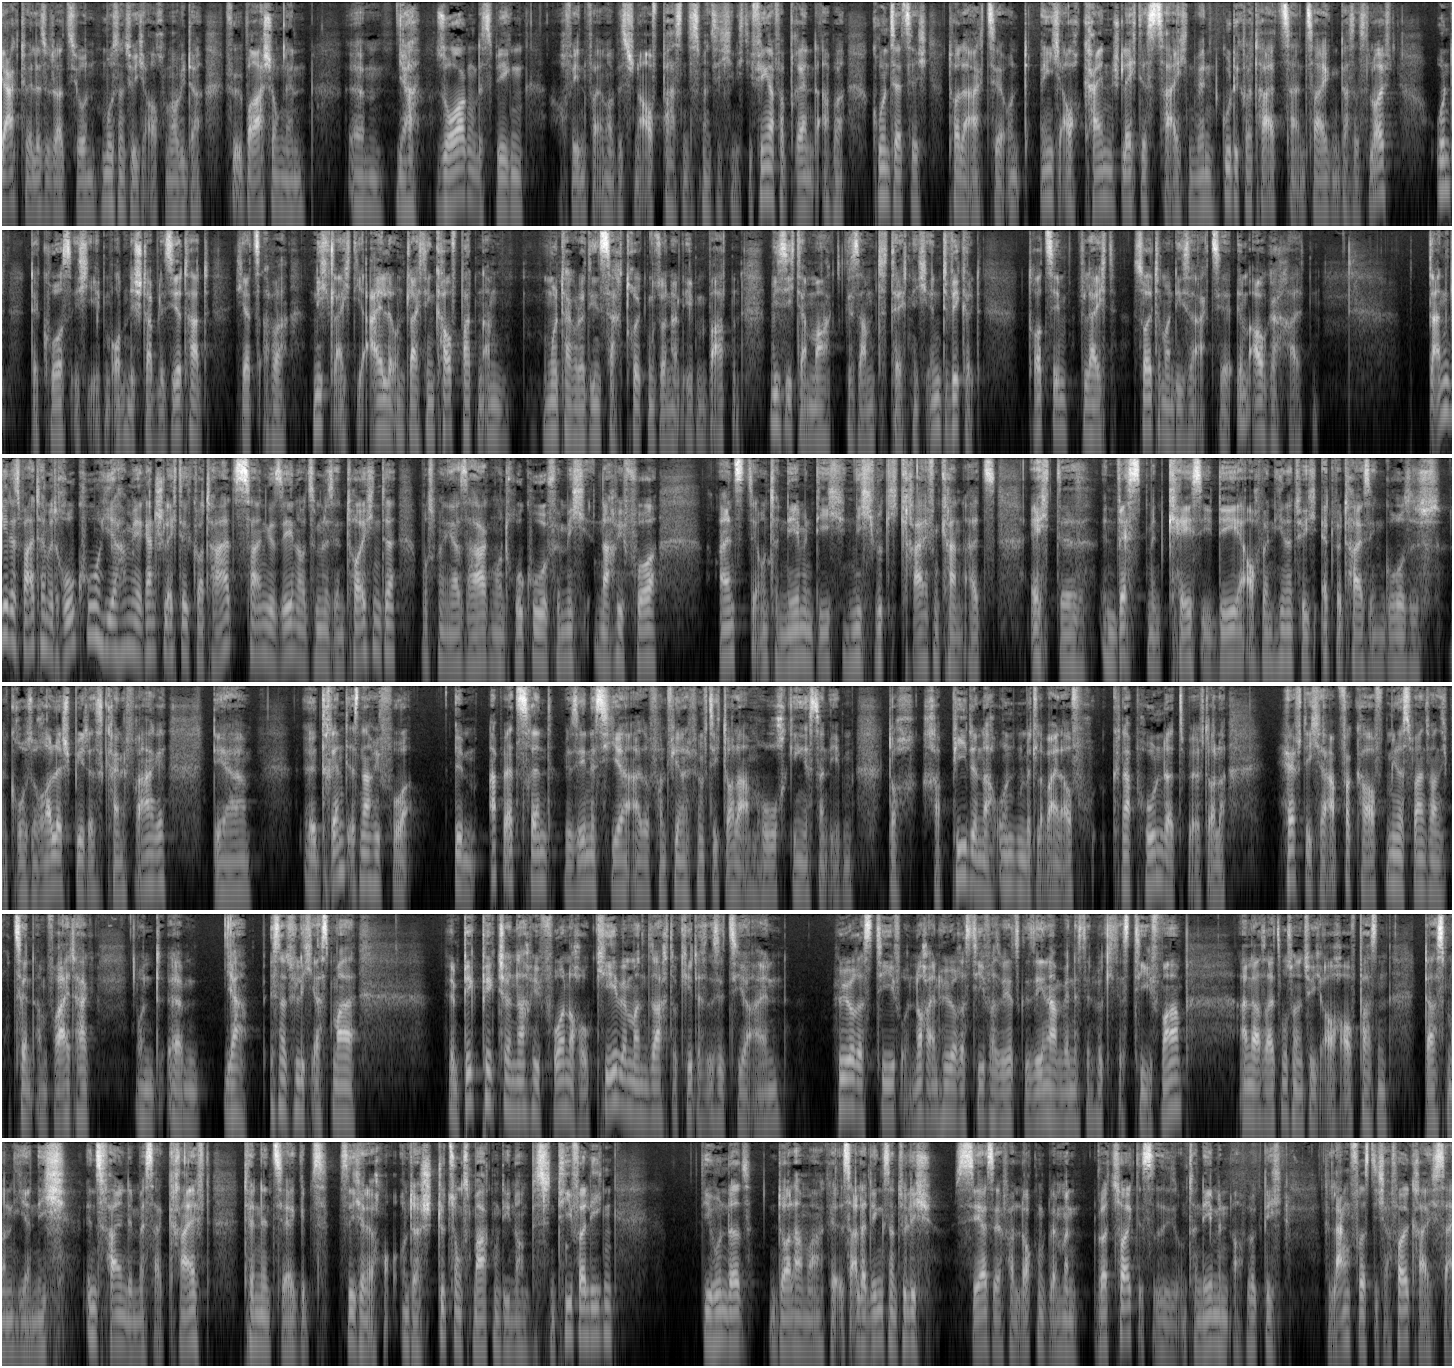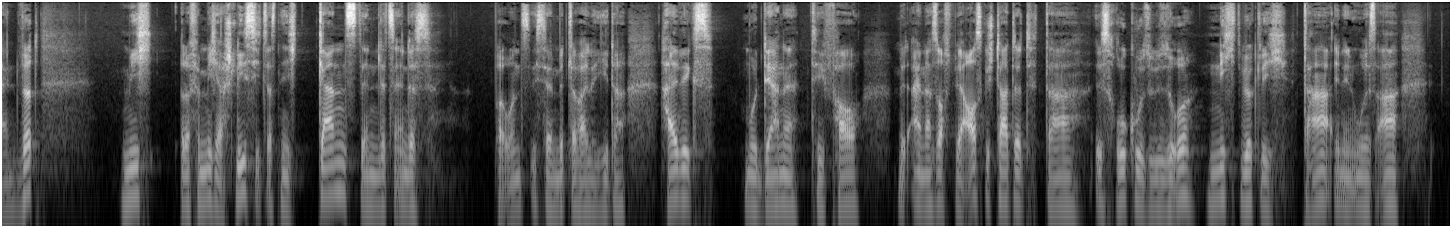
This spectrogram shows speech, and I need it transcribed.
Die aktuelle Situation muss natürlich auch immer wieder für Überraschungen ähm, ja, sorgen. Deswegen auf jeden Fall immer ein bisschen aufpassen, dass man sich hier nicht die Finger verbrennt, aber grundsätzlich tolle Aktie und eigentlich auch kein schlechtes Zeichen, wenn gute Quartalszahlen zeigen, dass es läuft und der Kurs sich eben ordentlich stabilisiert hat. Jetzt aber nicht gleich die Eile und gleich den Kaufbutton am Montag oder Dienstag drücken, sondern eben warten, wie sich der Markt gesamttechnisch entwickelt. Trotzdem, vielleicht sollte man diese Aktie im Auge halten. Dann geht es weiter mit Roku. Hier haben wir ganz schlechte Quartalszahlen gesehen, oder zumindest enttäuschende, muss man ja sagen. Und Roku für mich nach wie vor eins der Unternehmen, die ich nicht wirklich greifen kann als echte Investment-Case-Idee, auch wenn hier natürlich Advertising großes, eine große Rolle spielt, das ist keine Frage. Der äh, Trend ist nach wie vor im Abwärtstrend. Wir sehen es hier, also von 450 Dollar am Hoch ging es dann eben doch rapide nach unten, mittlerweile auf knapp 112 Dollar heftiger Abverkauf, minus 22 Prozent am Freitag. Und ähm, ja, ist natürlich erstmal im Big Picture nach wie vor noch okay, wenn man sagt, okay, das ist jetzt hier ein höheres Tief und noch ein höheres Tief, was wir jetzt gesehen haben, wenn es denn wirklich das Tief war. Andererseits muss man natürlich auch aufpassen, dass man hier nicht ins fallende Messer greift. Tendenziell gibt es sicher auch Unterstützungsmarken, die noch ein bisschen tiefer liegen. Die 100-Dollar-Marke ist allerdings natürlich sehr, sehr verlockend, wenn man überzeugt ist, dass dieses Unternehmen auch wirklich langfristig erfolgreich sein wird. Mich oder für mich erschließt sich das nicht ganz, denn letzten Endes bei uns ist ja mittlerweile jeder halbwegs moderne TV mit einer Software ausgestattet. Da ist Roku sowieso nicht wirklich da. In den USA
